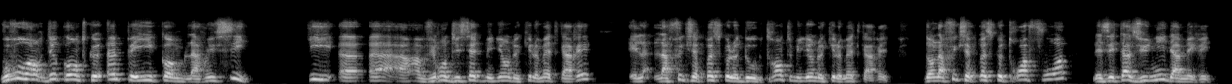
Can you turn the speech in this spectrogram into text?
Vous vous rendez compte qu'un pays comme la Russie, qui euh, a environ 17 millions de kilomètres carrés, et l'Afrique c'est presque le double, 30 millions de kilomètres carrés. Dans l'Afrique c'est presque trois fois les États-Unis d'Amérique.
